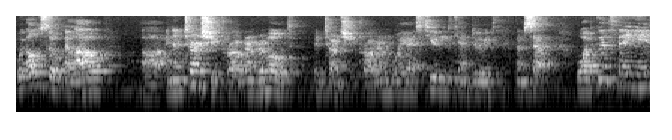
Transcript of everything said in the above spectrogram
We also allow uh, an internship program, remote internship program, where a student can do it themselves. What good thing is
